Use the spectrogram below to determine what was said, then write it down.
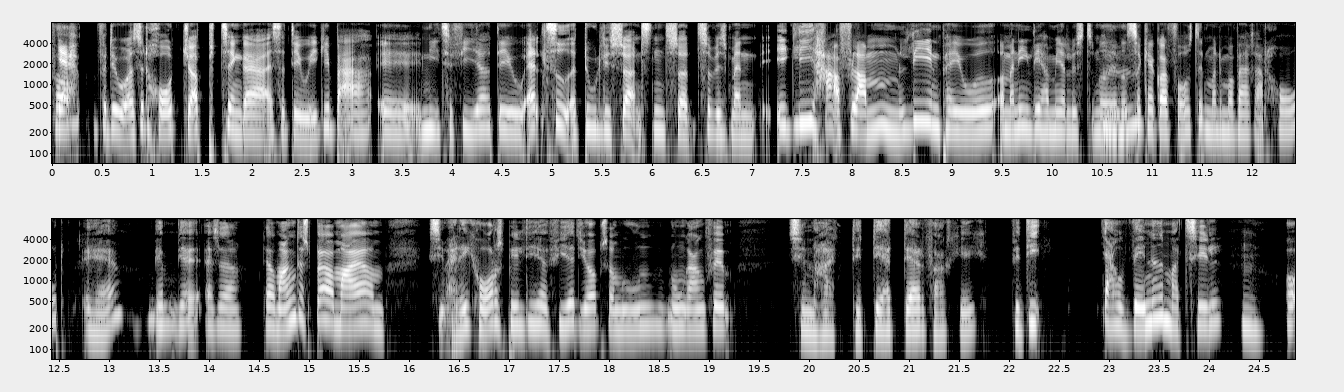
For, Ja, for det er jo også et hårdt job, tænker jeg. Altså, det er jo ikke bare øh, 9 til 4. Det er jo altid, at du er lige Sørensen, så, så hvis man ikke lige har flammen lige en periode, og man egentlig har mere lyst til noget mm-hmm. andet, så kan jeg godt forestille mig, at det må være ret hårdt. ja, jamen, ja, altså, der er jo mange, der spørger mig om, siger, er det ikke hårdt at spille de her fire jobs om ugen, nogle gange fem? Jeg siger, nej, det, det, er, det er det faktisk ikke. Fordi jeg har jo vendet mig til Mm. at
